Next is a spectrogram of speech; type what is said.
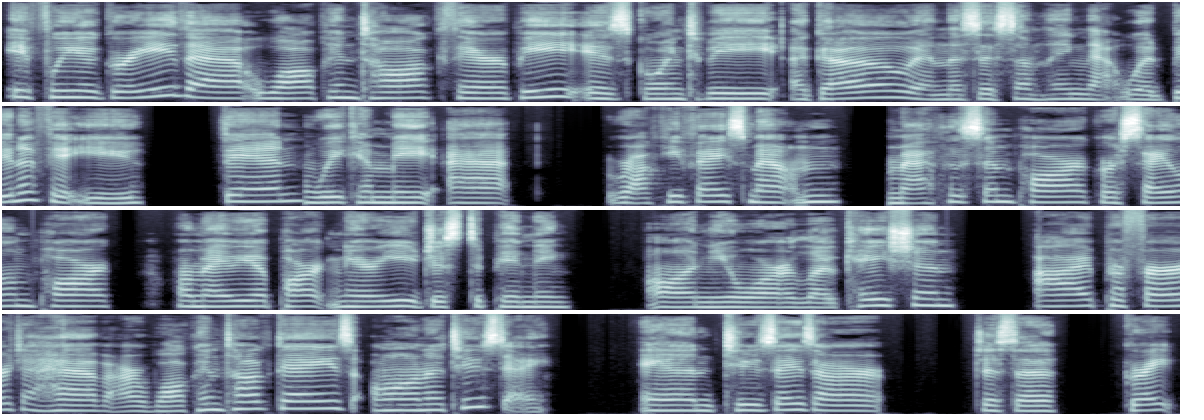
If we agree that walk and talk therapy is going to be a go and this is something that would benefit you, then we can meet at Rocky Face Mountain, Matheson Park or Salem Park, or maybe a park near you, just depending on your location. I prefer to have our walk and talk days on a Tuesday. And Tuesdays are just a great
